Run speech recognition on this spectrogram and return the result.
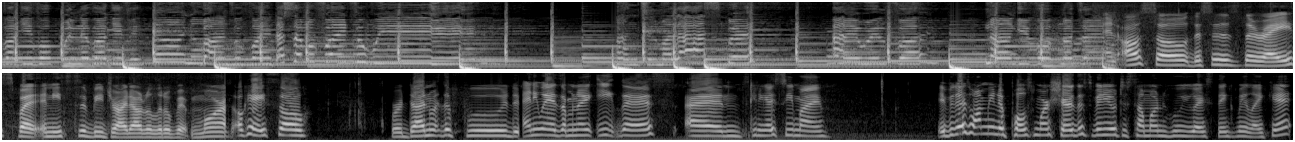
Never give up, we'll never give it. No, no. Born for fight, that's how I fight for we. Until my last breath, I will fight. Give up, no time. And also, this is the rice, but it needs to be dried out a little bit more. Okay, so we're done with the food. Anyways, I'm gonna eat this. And can you guys see my... If you guys want me to post more, share this video to someone who you guys think may like it.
